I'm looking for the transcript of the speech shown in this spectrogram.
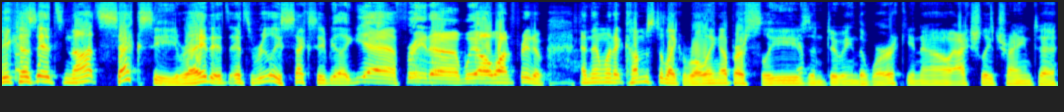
Because it's not sexy, right? It's it's really sexy to be like, yeah, freedom. We all want freedom. And then when it comes to like rolling up our sleeves yep. and doing the work, you know, actually trying to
